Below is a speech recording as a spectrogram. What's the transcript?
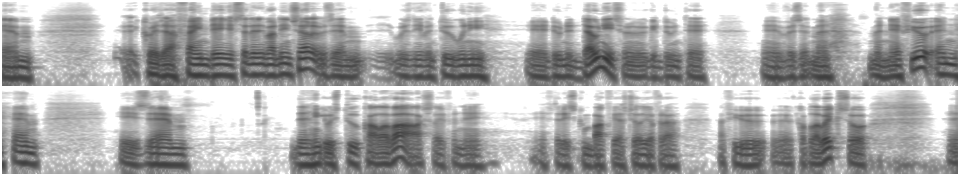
um, quite a fine day yesterday in Aberdeen, sir. It was um, it wasn't even too winny uh, doing the downies when we got down to uh, visit my my nephew and um, his um, I think it was to Calabar actually from the, after he's come back from Australia for a, a few a couple of weeks so uh,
